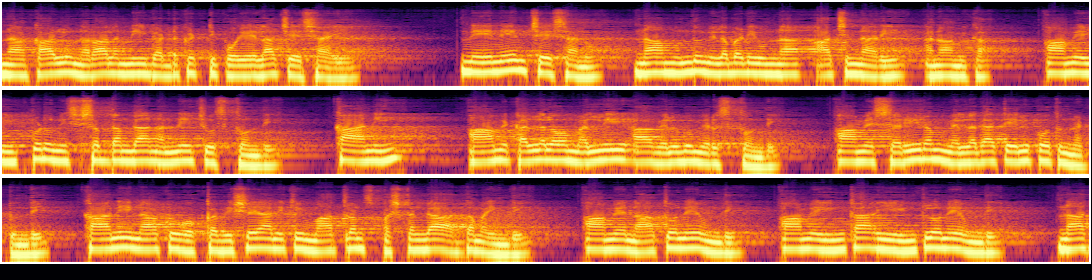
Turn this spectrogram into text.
నా కాళ్ళు నరాలన్నీ గడ్డకట్టిపోయేలా చేశాయి. నేనేం చేశాను? నా ముందు నిలబడి ఉన్న ఆ చిన్నారి అనామిక ఆమె ఇప్పుడు నిశ్శబ్దంగా నన్నే చూస్తోంది. కానీ ఆమె కళ్ళలో మళ్ళీ ఆ వెలుగు మెరుస్తుంది. ఆమె శరీరం మెల్లగా తేలిపోతున్నట్టుంది. కానీ నాకు ఒక్క విషయానికి మాత్రం స్పష్టంగా అర్థమైంది. ఆమె నాతోనే ఉంది. ఆమె ఇంకా ఈ ఇంట్లోనే ఉంది. నా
